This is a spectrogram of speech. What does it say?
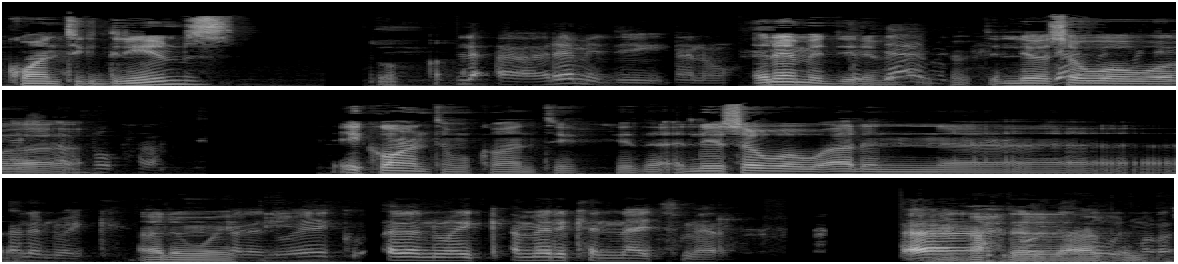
كوانتك دريمز أتوقع. لا ريميدي كانوا. ريميدي ريميدي اللي سووا اي كوانتم وكوانتي كذا. اللي سووا الن الن ويك الن ويك الن ويك الن ويك American Nightmare من أحلى الألعاب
